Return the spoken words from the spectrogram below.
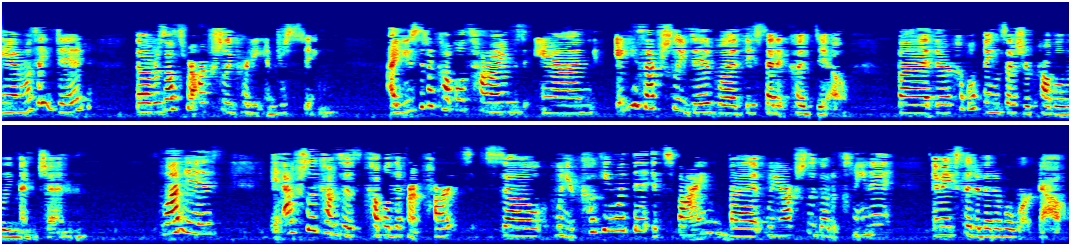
And once I did, the results were actually pretty interesting. I used it a couple times and Eggies actually did what they said it could do. But there are a couple things I should probably mention. One is it actually comes with a couple different parts. So when you're cooking with it, it's fine, but when you actually go to clean it, it makes it a bit of a workout.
